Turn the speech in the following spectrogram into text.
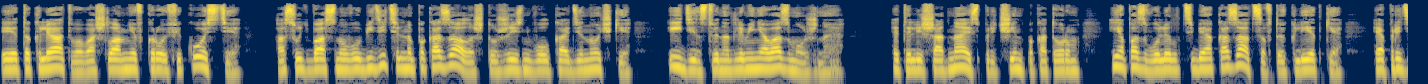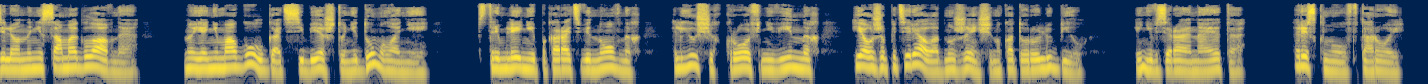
И эта клятва вошла мне в кровь и кости, а судьба снова убедительно показала, что жизнь волка-одиночки единственно для меня возможная. Это лишь одна из причин, по которым я позволил тебе оказаться в той клетке, и определенно не самое главное. Но я не могу лгать себе, что не думал о ней. В стремлении покарать виновных, льющих кровь невинных, я уже потерял одну женщину, которую любил — и, невзирая на это, рискнул второй.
